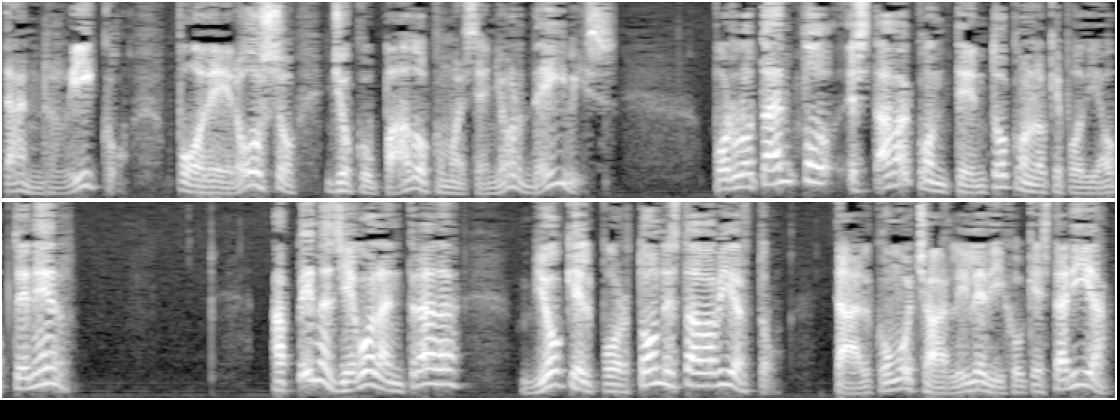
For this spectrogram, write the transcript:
tan rico, poderoso y ocupado como el señor Davis. Por lo tanto, estaba contento con lo que podía obtener. Apenas llegó a la entrada, vio que el portón estaba abierto, tal como Charlie le dijo que estaría.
